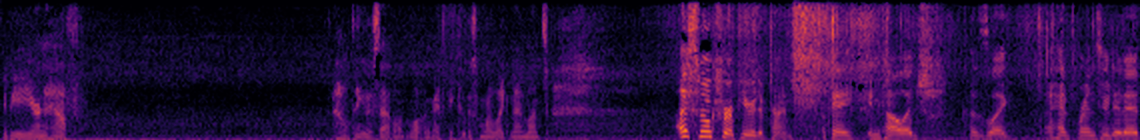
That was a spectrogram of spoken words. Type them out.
maybe a year and a half. I don't think it was that long. I think it was more like nine months. I smoked for a period of time, okay, in college, because like I had friends who did it.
